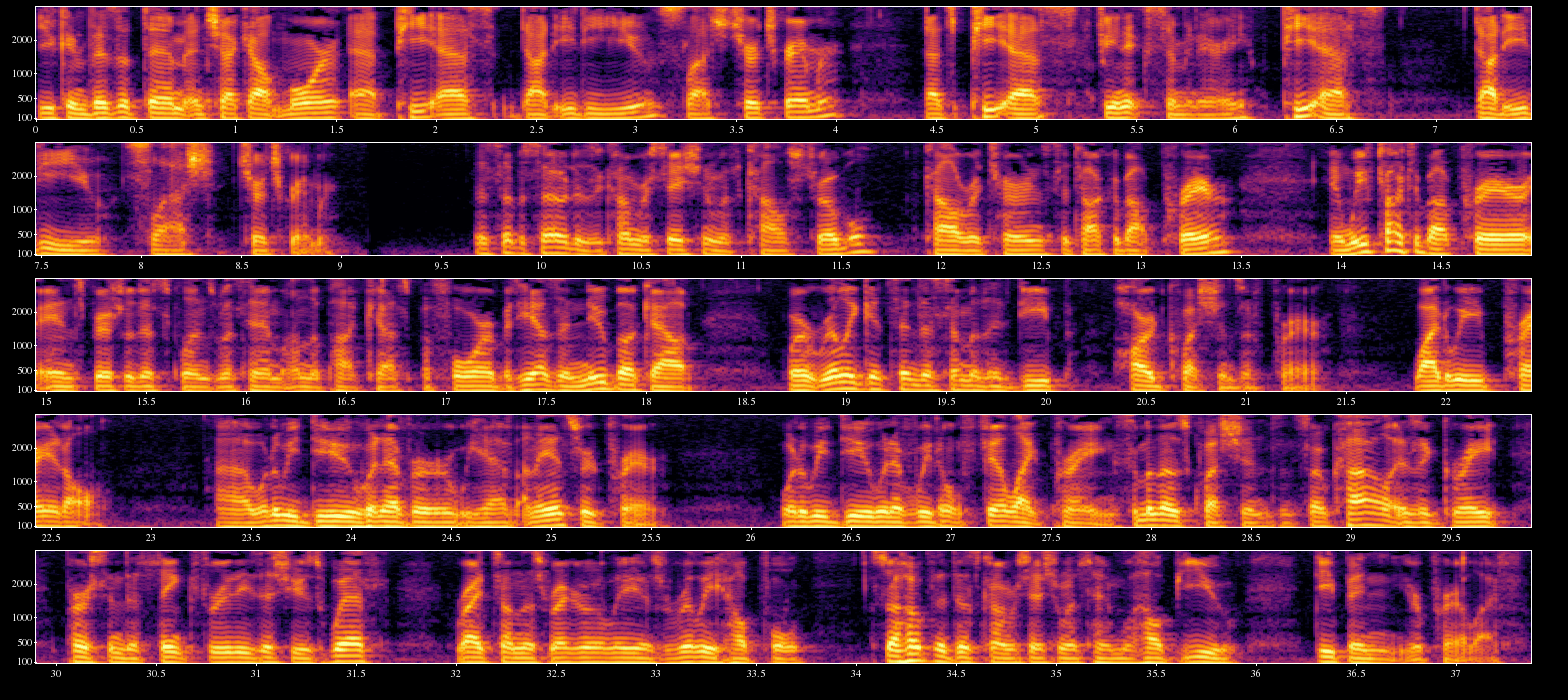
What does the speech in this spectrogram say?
You can visit them and check out more at ps.edu slash churchgrammar. That's PS, Phoenix Seminary, ps.edu slash churchgrammar. This episode is a conversation with Kyle Strobel. Kyle returns to talk about prayer. And we've talked about prayer and spiritual disciplines with him on the podcast before, but he has a new book out where it really gets into some of the deep, hard questions of prayer. Why do we pray at all? Uh, what do we do whenever we have unanswered prayer? What do we do whenever we don't feel like praying? Some of those questions. And so Kyle is a great person to think through these issues with, writes on this regularly, is really helpful. So I hope that this conversation with him will help you deepen your prayer life.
